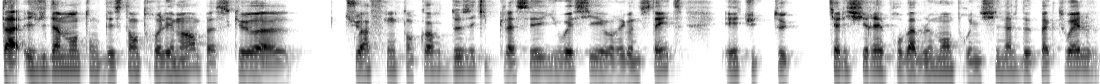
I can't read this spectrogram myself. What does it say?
Tu as évidemment ton destin entre les mains parce que tu affrontes encore deux équipes classées, USC et Oregon State, et tu te qualifierait probablement pour une finale de Pac-12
